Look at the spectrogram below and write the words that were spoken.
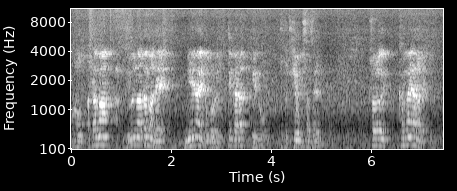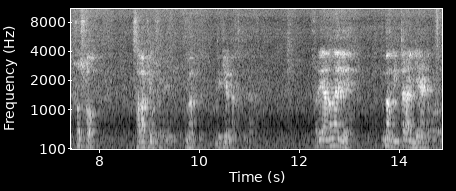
この頭自分の頭で見えないところ行ってからっていうのをちょっと記憶させる。それを考えながらそうするとさばきもそれにうまくできるようになってくるから。それやらないでうまくいったら見えないところ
